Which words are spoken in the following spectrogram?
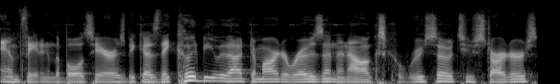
am fading the Bulls here, is because they could be without DeMar DeRozan and Alex Caruso, two starters.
